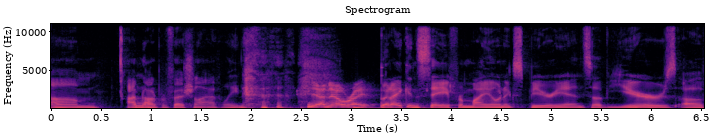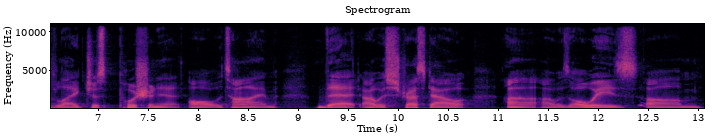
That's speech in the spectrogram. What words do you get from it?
um i'm not a professional athlete Yeah, no, right? but I can say from my own experience of years of like just pushing it all the time that I was stressed out. Uh, I was always, um,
